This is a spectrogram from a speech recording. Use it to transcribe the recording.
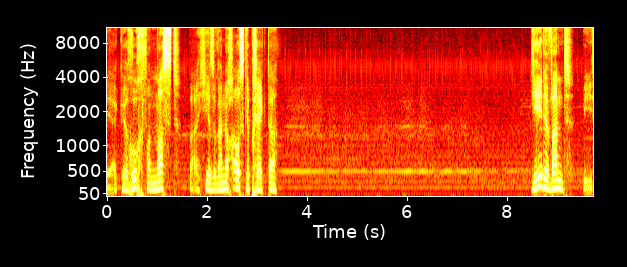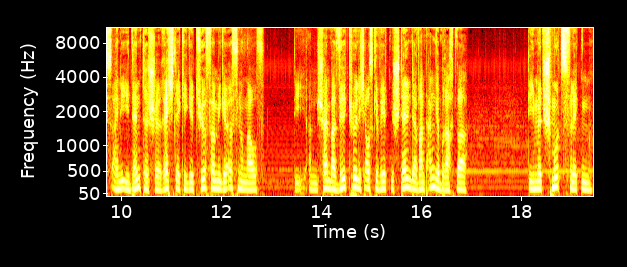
Der Geruch von Most war hier sogar noch ausgeprägter. Jede Wand wies eine identische, rechteckige, türförmige Öffnung auf, die an scheinbar willkürlich ausgewählten Stellen der Wand angebracht war. Die mit Schmutzflecken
